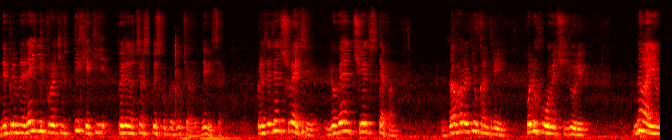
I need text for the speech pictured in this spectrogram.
непримиренні проти тих, які перед цим списком прозвучали. Дивіться. Президент Швеції Льовен Чель Стефан, Завгороднюк Андрій, Полюхович Юрій, Наєв,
